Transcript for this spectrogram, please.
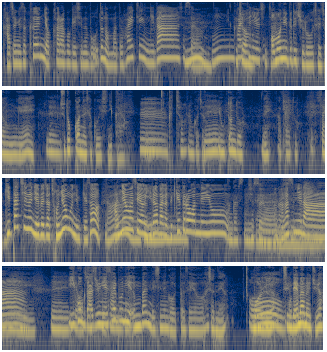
가정에서 큰 역할하고 계시는 모든 엄마들 화이팅입니다 하셨어요. 음, 음, 그쵸. 화이팅이에요 진짜. 어머니들이 주로 재정에 네, 주도권을 잡고 계시니까요. 음. 그쵸. 그런 거죠. 네. 용돈도 네, 아빠도. 자, 기타 치는 예배자 전영우 님께서 아, 안녕하세요. 원장님. 일하다가 늦게 들어왔네요. 반갑습니다. 하셨어요. 반갑습니다. 네. 네, 이 이렇게 곡 와주셔서 나중에 세 감사합니다. 분이 음반 내시는 거 어떠세요? 하셨네요. 오, 뭘로요? 지금 내 맘에 주요?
